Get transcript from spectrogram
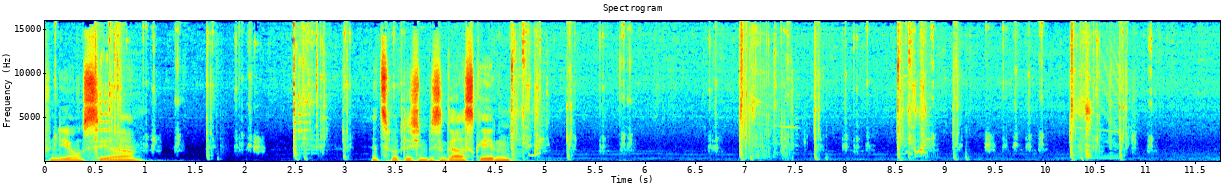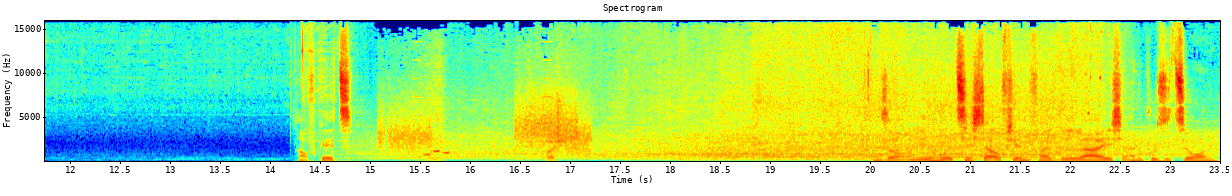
Dürfen die Jungs hier jetzt wirklich ein bisschen Gas geben. Auf geht's. So, und die holt sich da auf jeden Fall gleich eine Position.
